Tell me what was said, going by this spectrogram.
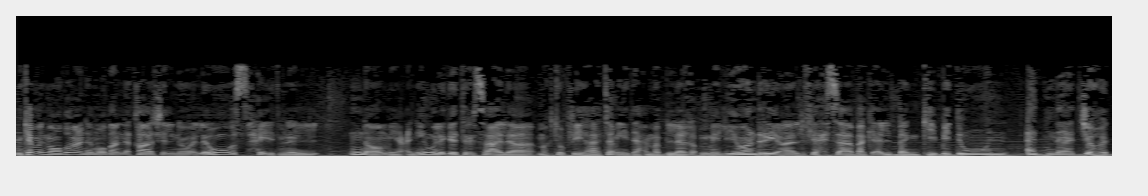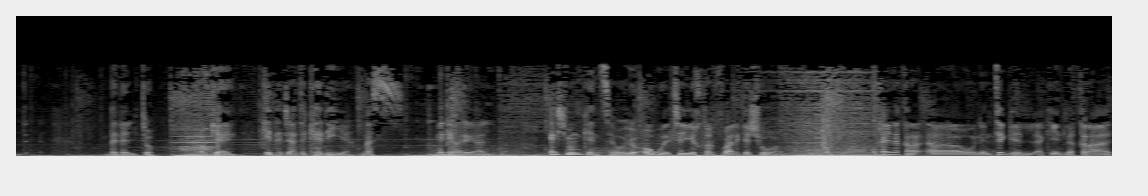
نكمل موضوعنا موضوع النقاش انه لو صحيت من النوم يعني ولقيت رسالة مكتوب فيها تم إيداع مبلغ مليون ريال في حسابك البنكي بدون أدنى جهد بذلته. okay؟ كذا جاتك هدية بس. مليون ريال. إيش ممكن تسوي؟ اول شيء يخطر في بالك إيش هو؟ خلينا نقرأ آه وننتقل أكيد لقراءة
